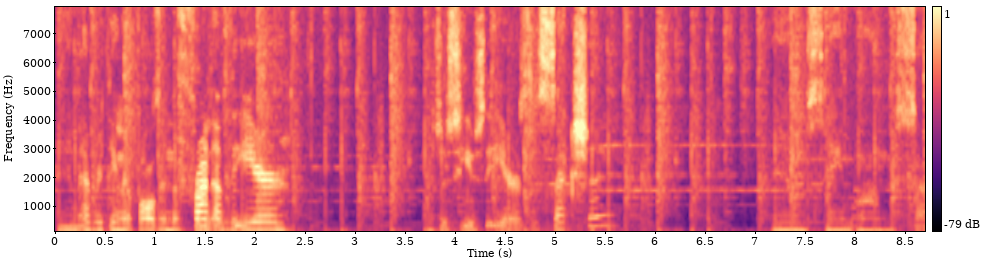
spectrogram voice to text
And everything that falls in the front of the ear, we'll just use the ear as a section. And same on the side.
